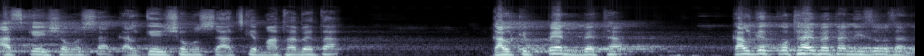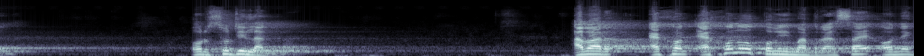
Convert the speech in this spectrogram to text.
আজকে এই সমস্যা, কালকে এই সমস্যা, আজকে মাথা ব্যথা, কালকে পেট ব্যথা। কালকে কোথায় ব্যথা নিজেও জানে না। ওর ছুটি লাগবে আবার এখন এখনও কমি মাদ্রাসায় অনেক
